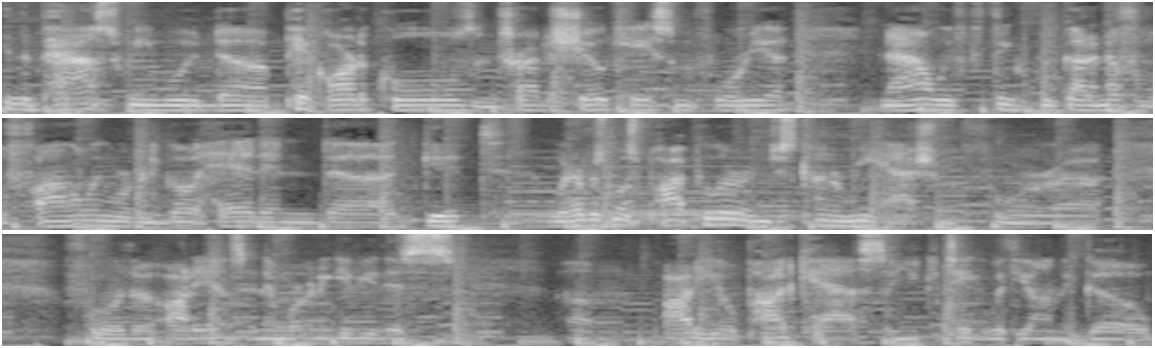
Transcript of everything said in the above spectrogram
in the past, we would uh, pick articles and try to showcase them for you. Now we think we've got enough of a following. We're going to go ahead and uh, get whatever's most popular and just kind of rehash them for uh, for the audience, and then we're going to give you this um, audio podcast so you can take it with you on the go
